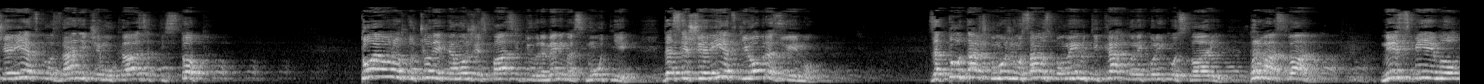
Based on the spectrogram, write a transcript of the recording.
šerijatsko znanje će mu kazati stop. To je ono što čovjeka može spasiti u vremenima smutnje. Da se šerijatski obrazujemo. Za tu tačku možemo samo spomenuti kratko nekoliko stvari. Prva stvar, ne smijemo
